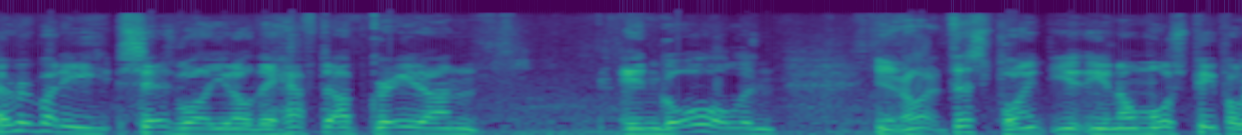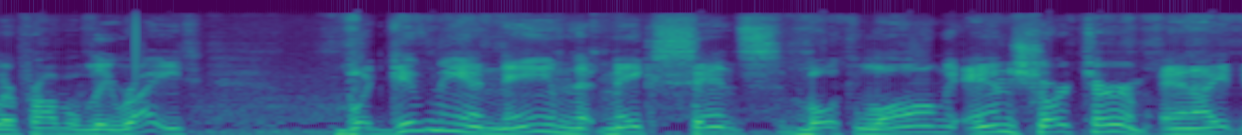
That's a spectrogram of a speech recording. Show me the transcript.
everybody says, well, you know, they have to upgrade on in goal, and you know, at this point, you, you know, most people are probably right. But give me a name that makes sense both long and short term, and I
